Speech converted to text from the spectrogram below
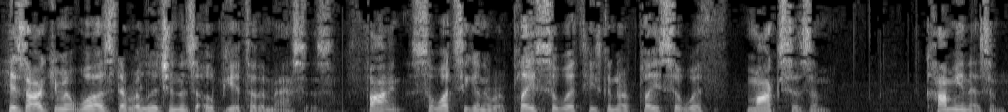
His argument was that religion is opiate of the masses. Fine. So what's he going to replace it with? He's going to replace it with Marxism, communism.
